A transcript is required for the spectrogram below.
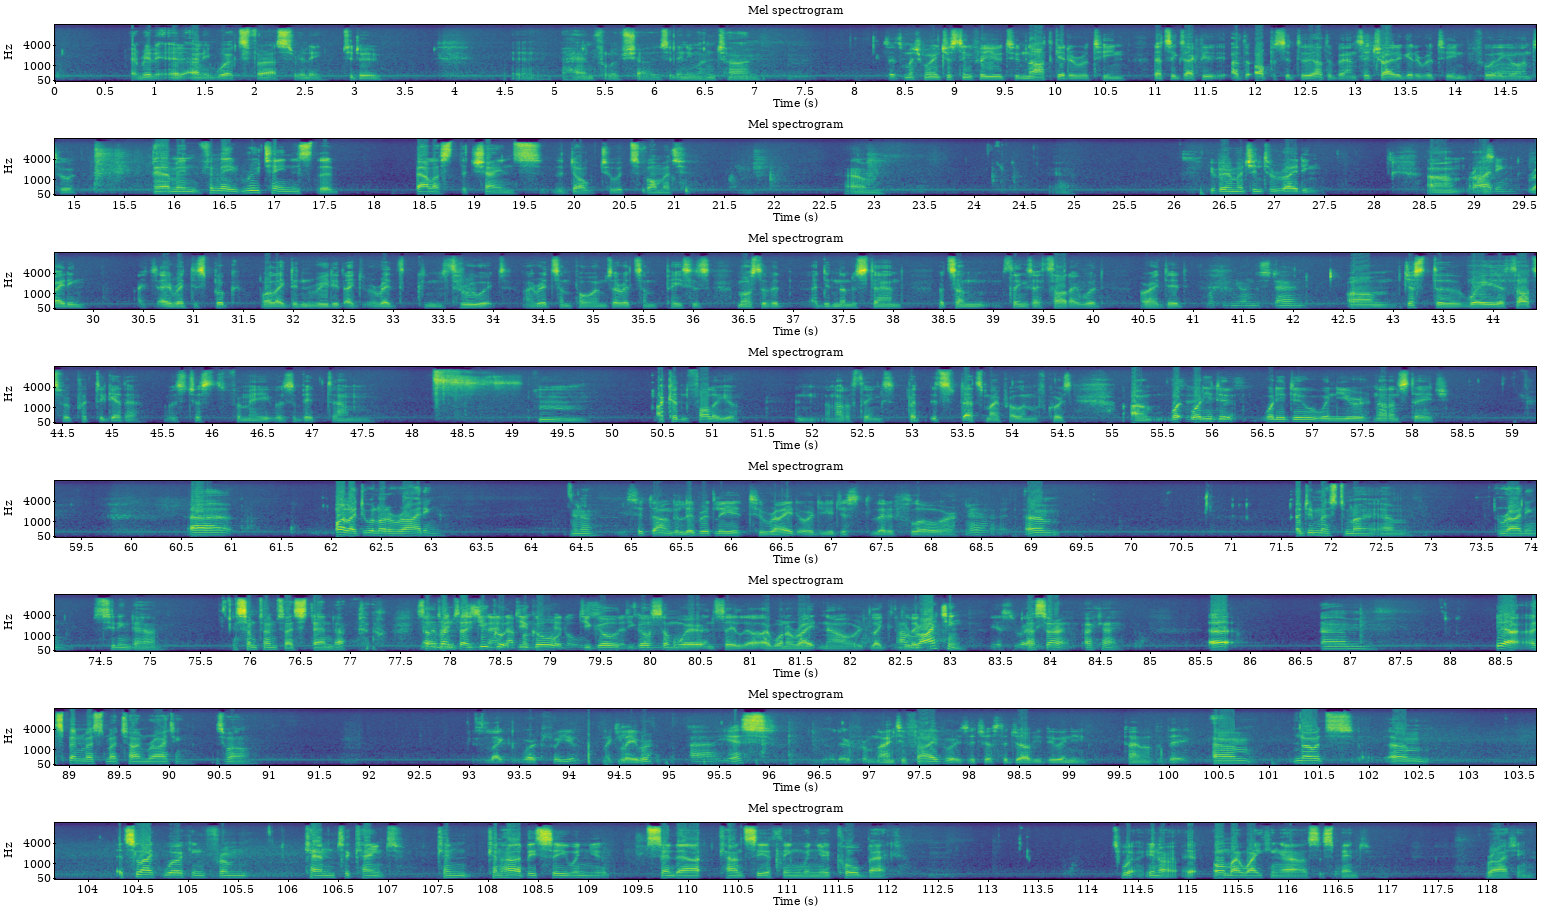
it really it only works for us really to do uh, a handful of shows at any one time. So it's much more interesting for you to not get a routine. That's exactly the opposite to the other bands. They try to get a routine before they go on tour. Yeah, I mean, for me, routine is the ballast that chains the dog to its vomit. Um, yeah. You're very much into writing. Um, writing? Writing. I, I read this book. Well, I didn't read it. I read through it. I read some poems. I read some pieces. Most of it I didn't understand, but some things I thought I would, or I did. What didn't you understand? Um, just the way the thoughts were put together. It was just for me. It was a bit. Um, hmm. I couldn't follow you in a lot of things. But it's that's my problem, of course. Um, what what do you do? What do you do when you're not on stage? Uh, well, I do a lot of writing. You know. You sit down deliberately to write, or do you just let it flow? Or yeah, um, I do most of my um, writing sitting down. Sometimes I stand up. Sometimes no, I, mean, I stand you go, up do you go, pedals, do you go, do you go somewhere and say, "I want to write now," or like, oh, like writing? Yes, Oh, sorry. Okay. Uh, um, yeah, I spend most of my time writing as well. Is it like work for you, like labor? Uh, yes. You go there from nine to five, or is it just a job you do any time of the day? Um, no, it's um, it's like working from can to can't. Can can hardly see when you send out. Can't see a thing when you call back. It's you know all my waking hours are spent writing.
